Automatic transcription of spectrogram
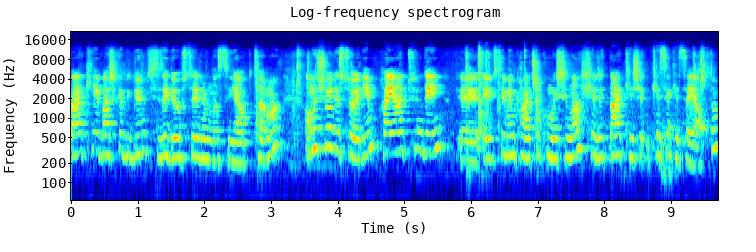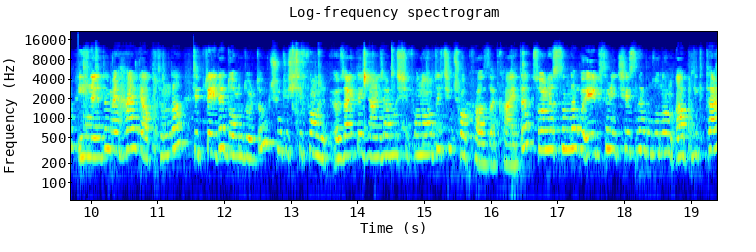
Belki başka bir gün size gösteririm nasıl yaptığımı. Ama şöyle söyleyeyim. Hayal tün değil. E, elbisemin parça kumaşına şeritler kese kese, kese yaptım. İğneledim ve her yaptığımda spreyle dondurdum. Çünkü şifon özellikle janjanlı şifon olduğu için çok fazla kaydı. Sonrasında bu elbisemin içerisinde bulunan aplikten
